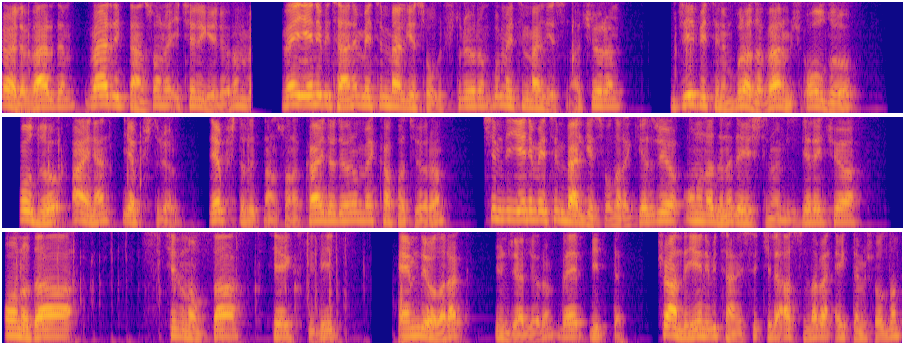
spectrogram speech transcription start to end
Şöyle verdim. Verdikten sonra içeri geliyorum ve yeni bir tane metin belgesi oluşturuyorum. Bu metin belgesini açıyorum. GPT'nin burada vermiş olduğu kodu aynen yapıştırıyorum. Yapıştırdıktan sonra kaydediyorum ve kapatıyorum. Şimdi yeni metin belgesi olarak yazıyor. Onun adını değiştirmemiz gerekiyor. Onu da skill.txt değil md olarak güncelliyorum ve bitti. Şu anda yeni bir tane skill'i aslında ben eklemiş oldum.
